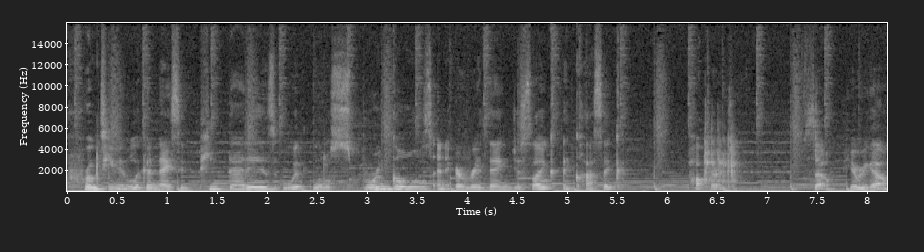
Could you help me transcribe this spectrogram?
protein. And look how nice and pink that is with little sprinkles and everything, just like a classic Pop-Tart. So, here we go.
